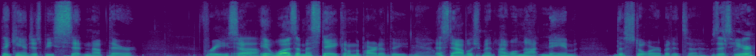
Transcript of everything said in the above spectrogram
They can't just be sitting up there free. So Yeah. it was a mistake on the part of the Yeah. establishment. I will not name the store, but it's a was this here?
